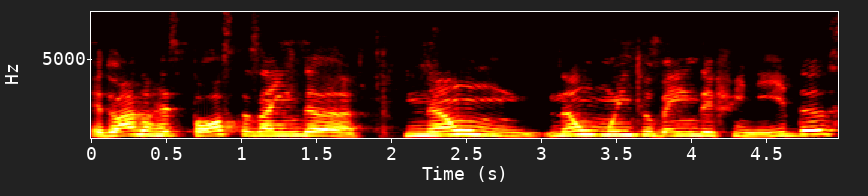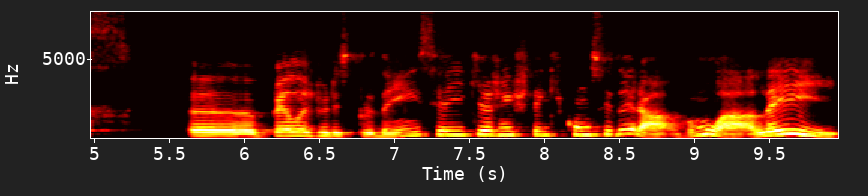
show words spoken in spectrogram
Eduardo, respostas ainda não, não muito bem definidas uh, pela jurisprudência e que a gente tem que considerar. Vamos lá, a lei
